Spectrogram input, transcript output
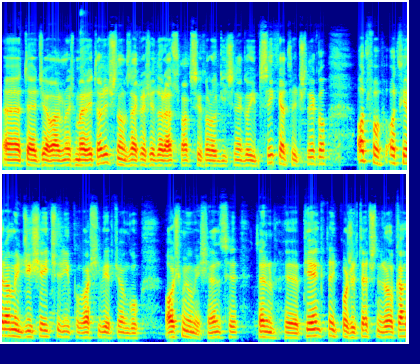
e, tę działalność merytoryczną w zakresie doradztwa psychologicznego i psychiatrycznego, otw- otwieramy dzisiaj, czyli właściwie w ciągu 8 miesięcy, ten e, piękny, pożyteczny lokal.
